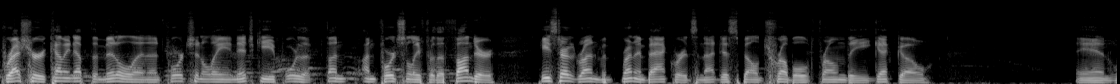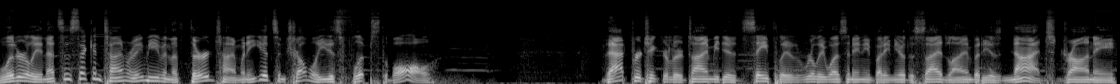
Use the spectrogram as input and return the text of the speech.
Pressure coming up the middle, and unfortunately, Nitschke for the thun- unfortunately for the Thunder, he started run, running backwards, and that just spelled trouble from the get go. And literally, and that's the second time, or maybe even the third time, when he gets in trouble, he just flips the ball. That particular time, he did it safely. There really wasn't anybody near the sideline, but he has not drawn a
